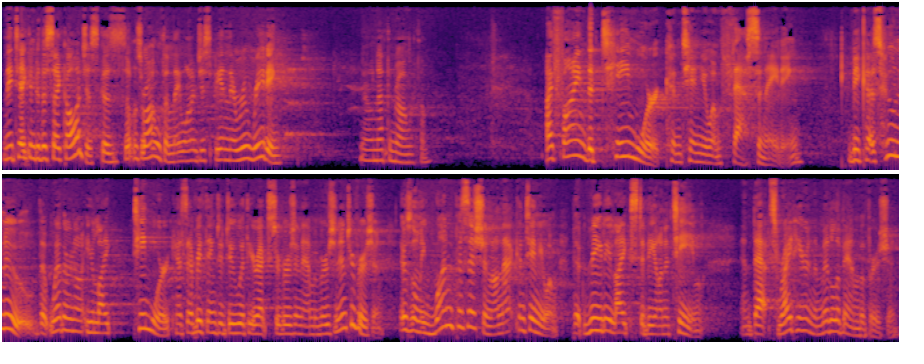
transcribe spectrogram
And they take him to the psychologist because something's wrong with them. They want to just be in their room reading. No, nothing wrong with them. I find the teamwork continuum fascinating because who knew that whether or not you like teamwork has everything to do with your extroversion, ambiversion, introversion? There's only one position on that continuum that really likes to be on a team, and that's right here in the middle of ambiversion.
